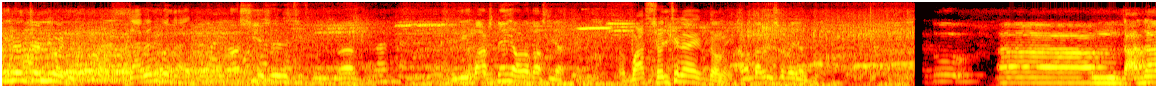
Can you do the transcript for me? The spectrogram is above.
কিরণ চণ্ডীবাটি যাবেন কোথায়? আসি এসে এদিকে বাস নেই আমরা বাসে যাচ্ছি। বাস চলছে না একদমই? আমার সবাই যাব। দাদা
